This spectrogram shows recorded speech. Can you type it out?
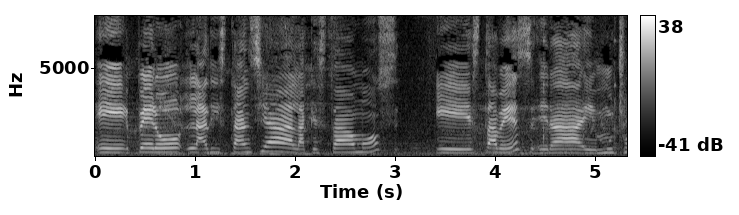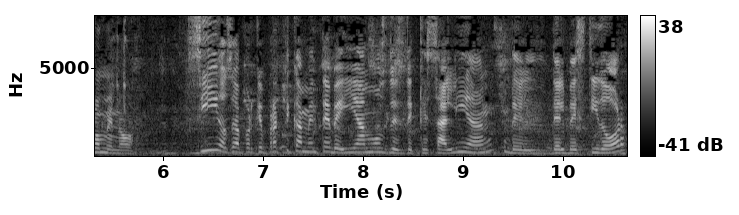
eh, pero la distancia a la que estábamos eh, esta vez era eh, mucho menor. Sí, o sea, porque prácticamente veíamos desde que salían del, del vestidor,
